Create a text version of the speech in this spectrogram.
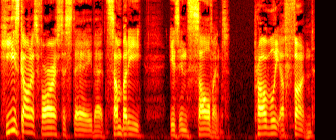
he's gone as far as to say that somebody is insolvent, probably a fund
